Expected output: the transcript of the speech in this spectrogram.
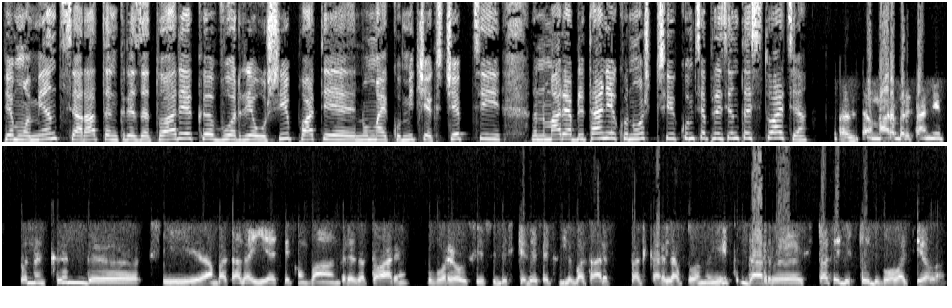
pe moment se arată încrezătoare că vor reuși, poate numai cu mici excepții. În Marea Britanie cunoști cum se prezintă situația? În Marea Britanie până când uh, și ambasada este cumva încrezătoare că vor reuși să deschide secțiile de votare toate care le-au plănuit, dar uh, situația e destul de volatilă.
